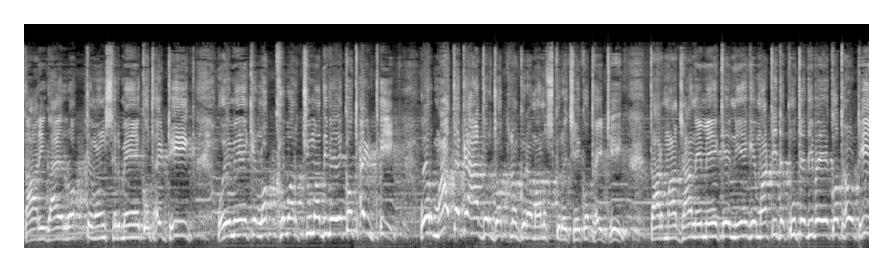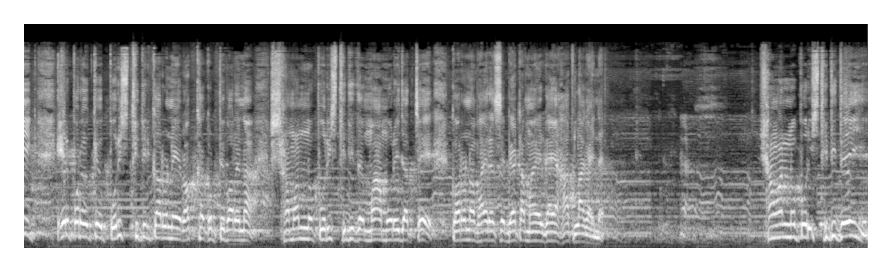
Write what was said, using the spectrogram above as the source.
তারই গায়ের রক্তে মাংসের মেয়ে কোথায় ঠিক? ওই মেয়েকে লক্ষ্যবার চুমা দিবে এ কোথায় ঠিক? ওর মা তাকে আদর যত্ন করে মানুষ করেছে এ কোথায় ঠিক? তার মা জানে মেয়েকে নিয়ে গিয়ে মাটিতে পুঁতে দিবে এ কথাও ঠিক? এরপরেও কেউ পরিস্থিতির কারণে রক্ষা করতে পারে না। সামান্য পরিস্থিতিতে মা মরে যাচ্ছে। করোনা ভাইরাসে বেটা মায়ের গায়ে হাত লাগায় না। সামান্য পরিস্থিতিতেই,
